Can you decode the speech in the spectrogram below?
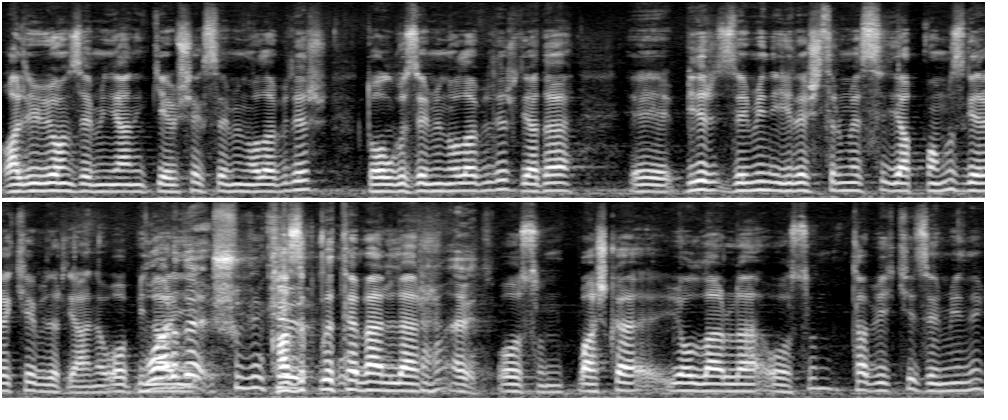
alüvyon zemin yani gevşek zemin olabilir, dolgu zemin olabilir ya da e, bir zemin iyileştirmesi yapmamız gerekebilir. Yani o binayı arada şu günkü- kazıklı temeller evet. olsun, başka yollarla olsun tabii ki zemini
